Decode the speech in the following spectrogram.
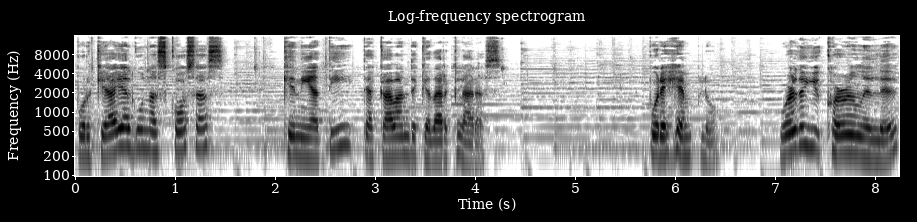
porque hay algunas cosas que ni a ti te acaban de quedar claras. Por ejemplo, Where do you currently live?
